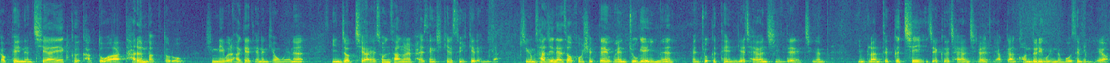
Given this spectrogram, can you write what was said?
옆에 있는 치아의 그 각도와 다른 각도로 식립을 하게 되는 경우에는 인접 치아에 손상을 발생시킬 수 있게 됩니다. 지금 사진에서 보실 때 왼쪽에 있는 왼쪽 끝에 있는 게 자연치인데 지금 임플란트 끝이 이제 그 자연치를 약간 건드리고 있는 모습인데요.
